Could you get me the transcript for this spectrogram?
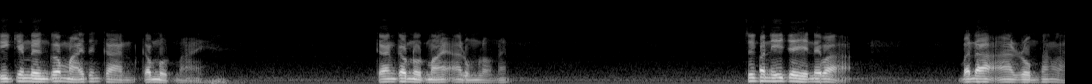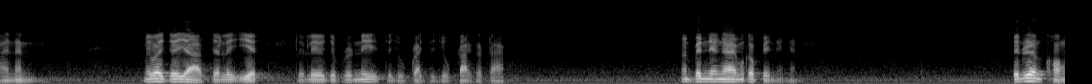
อีกอย่างหนึ่งก็หมายถึงการกำหนดหมาย การกำหนดหมายอารมณ์เหล่านั้น ซึ่งตอนนี้จะเห็นได้ว่า บรรดาอารมณ์ทั้งหลายนั้น ไม่ว่าจะหยาบจะละเอียด จะเร็วจะประณีตจะอยู่ไกลจะอยู่ใกล้ก็ตาม มันเป็นยังไงมันก็เป็นอย่างนั้น เป็นเรื่องของ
